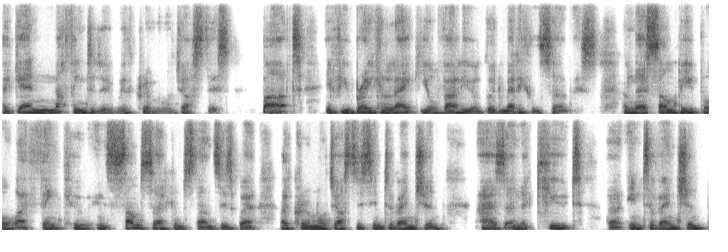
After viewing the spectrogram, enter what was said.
Again, nothing to do with criminal justice. But if you break a leg, you'll value a good medical service. And there's some people, I think, who, in some circumstances, where a criminal justice intervention as an acute uh, intervention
